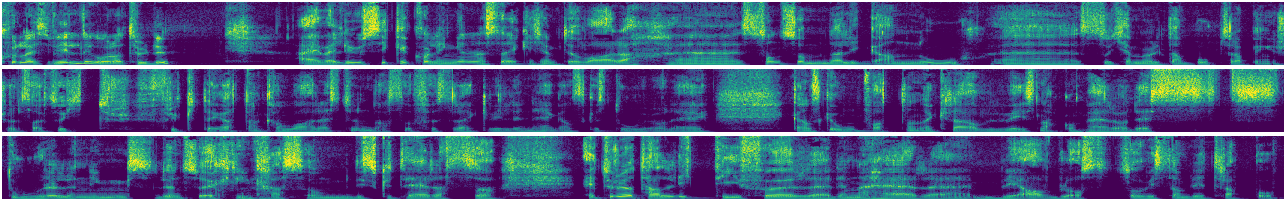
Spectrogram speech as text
hvordan vil det gå, da, tror du? Jeg er veldig usikker hvor lenge denne streiken kommer til å vare. Eh, sånn som det ligger an nå, eh, så kommer det litt an på opptrappingen, selvsagt. Så frykter jeg at den kan vare en stund. Altså, for streikeviljen er ganske stor, og det er ganske omfattende krav vi snakker om her. Og det er store lønnsøkninger som diskuteres. Så jeg tror det tar litt tid før denne her eh, blir avblåst. Så hvis den blir trappa opp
